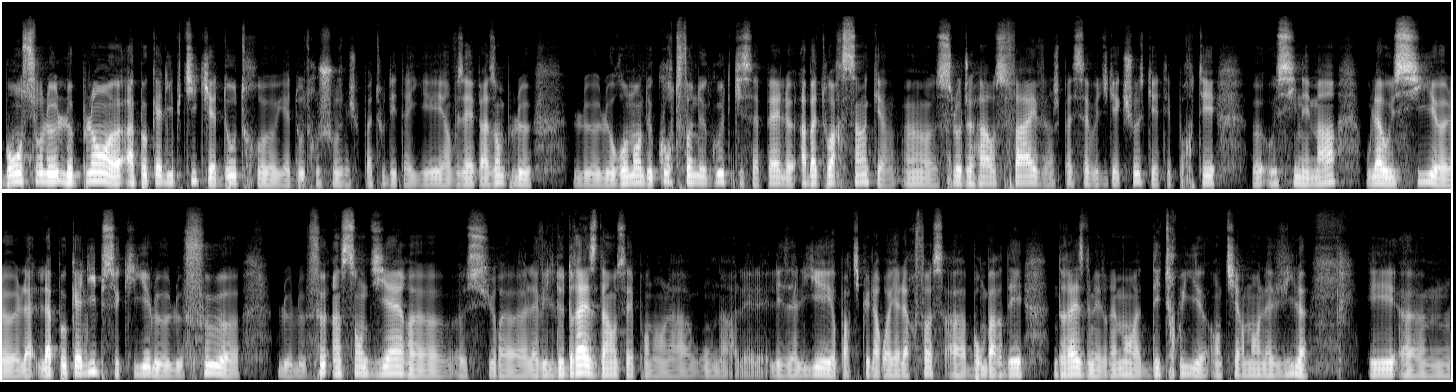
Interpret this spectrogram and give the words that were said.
Bon, sur le, plan euh, apocalyptique, il y a d'autres, euh, il y a d'autres choses, mais je ne peux pas tout détailler. Hein. Vous avez par exemple le, roman de Kurt Vonnegut qui s'appelle Abattoir 5, hein, Slaughterhouse 5, je ne sais pas si ça vous dit quelque chose, qui a été porté au cinéma, où là aussi l'apocalypse qui est le, feu, le, feu incendiaire sur la ville de Dresde, hein, vous savez, pendant la, où on a les, Alliés, en particulier la Royal Air Force, a bombardé Dresde, mais vraiment a détruit entièrement la ville. Et euh,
